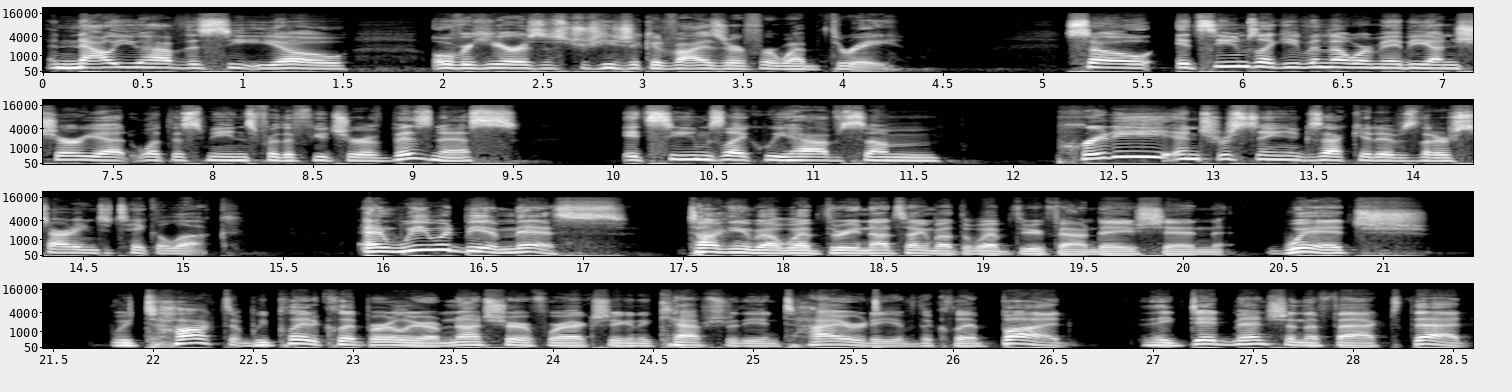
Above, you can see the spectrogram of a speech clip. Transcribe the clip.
And now you have the CEO over here as a strategic advisor for web 3. So, it seems like even though we're maybe unsure yet what this means for the future of business, it seems like we have some pretty interesting executives that are starting to take a look. and we would be amiss talking about Web three, not talking about the Web three Foundation, which we talked. We played a clip earlier. I'm not sure if we're actually going to capture the entirety of the clip, but they did mention the fact that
